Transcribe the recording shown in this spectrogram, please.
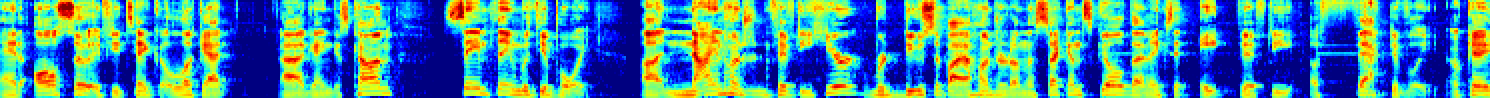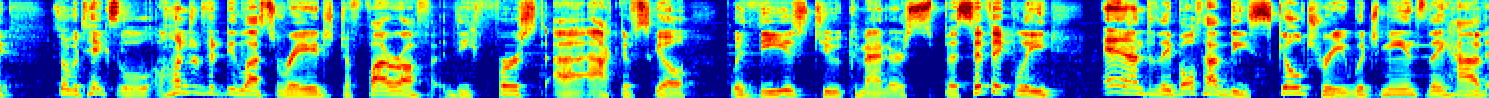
and also if you take a look at uh, Genghis Khan same thing with your boy. Uh 950 here reduce it by 100 on the second skill that makes it 850 effectively okay? So it takes 150 less rage to fire off the first uh, active skill with these two commanders specifically and they both have the skill tree which means they have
